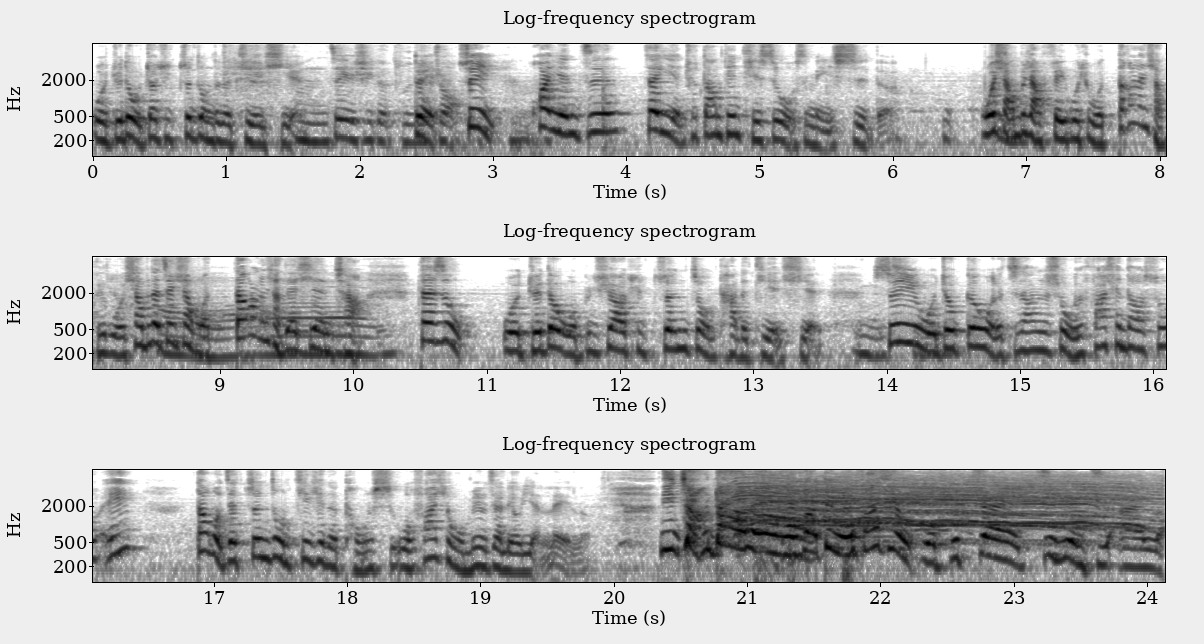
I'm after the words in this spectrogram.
我觉得我就要去尊重这个界限。嗯，这也是一个尊对重，。所以换言之，在演出当天，其实我是没事的。我想不想飞过去？我当然想飞过去。我想不在这项，我当然想在现场。但是我觉得我必须要去尊重他的界限，所以我就跟我的智商师说，我就发现到说，哎，当我在尊重界限的同时，我发现我没有在流眼泪了。你长大了，我发对我发现我不再自怨自哀了。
